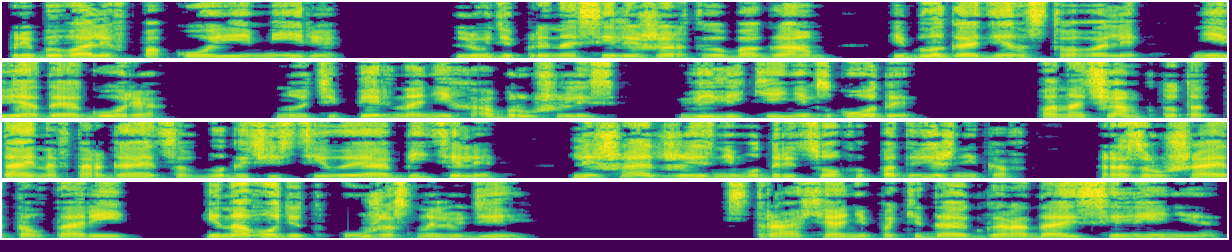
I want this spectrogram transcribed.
пребывали в покое и мире, люди приносили жертвы богам и благоденствовали, не ведая горя, но теперь на них обрушились великие невзгоды. По ночам кто-то тайно вторгается в благочестивые обители, лишает жизни мудрецов и подвижников, разрушает алтари и наводит ужас на людей. В страхе они покидают города и селения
